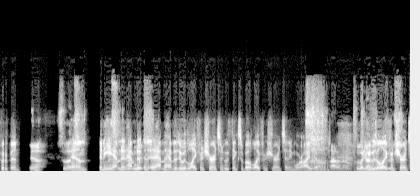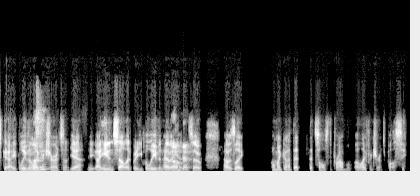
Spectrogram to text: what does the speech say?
Could have been. Yeah. So that's and and he happened, it happened, to, and it happened to have to do with life insurance. And who thinks about life insurance anymore? I don't. I don't know. Those but he was a life insurance guy. He believed in was life he? insurance. Yeah, he, he, didn't sell it, but he believed in having okay. it. So I was like, oh my god, that that solves the problem. A life insurance policy.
